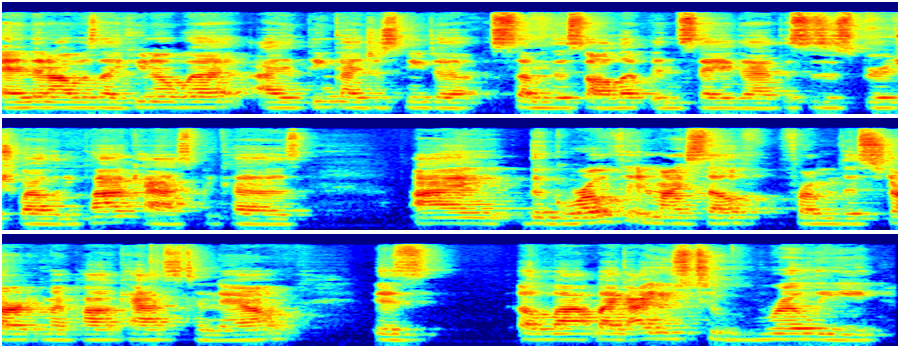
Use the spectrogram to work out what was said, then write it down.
And then i was like you know what? I think i just need to sum this all up and say that this is a spirituality podcast because i the growth in myself from the start of my podcast to now is a lot like i used to really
